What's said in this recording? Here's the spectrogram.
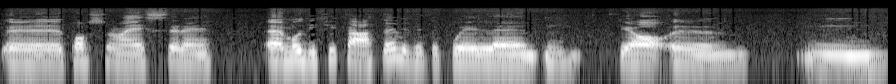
eh, possono essere eh, modificate, vedete quelle mh, mm, che ho mh,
